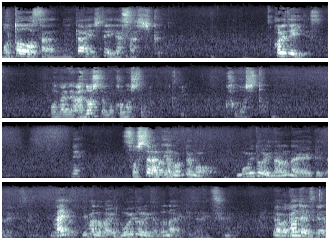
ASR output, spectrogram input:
お父さんに対して優しく。これでいいです。同じあの人もこの人もなくていい。この人。ね。そしたらねでもでも思い通りにならない相手じゃないですよね。はい？今の場合思い通りにならない相手じゃないですよね。いやわかんないですけど。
